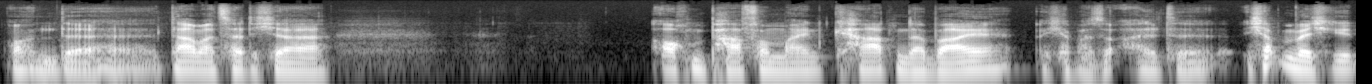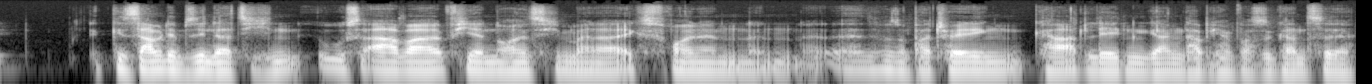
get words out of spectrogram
Und äh, damals hatte ich ja auch ein paar von meinen Karten dabei. Ich habe also alte, ich habe welche gesammelt im Sinne, dass ich in den USA war, 94 mit meiner Ex-Freundin, äh, so ein paar Trading-Card-Läden gegangen, da habe ich einfach so ganze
